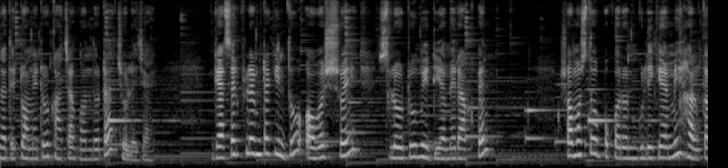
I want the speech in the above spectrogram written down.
যাতে টমেটোর কাঁচা গন্ধটা চলে যায়। গ্যাসের ফ্লেমটা কিন্তু অবশ্যই স্লো টু মিডিয়ামে রাখবেন। সমস্ত উপকরণগুলিকে আমি হালকা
